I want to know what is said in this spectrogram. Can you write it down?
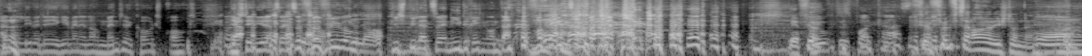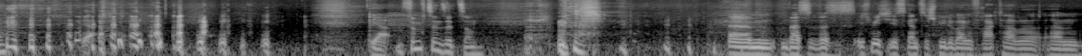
also liebe DEG, wenn ihr noch einen Mental Coach braucht, wir Ja. stehen jederzeit zur Verfügung, genau. die Spieler zu erniedrigen, um dann Erfolge zu der Fluch des Podcasts. Für 15 Euro die Stunde. Oh. Ja. 15 Sitzungen. Ähm, was, was ich mich das ganze Spiel über gefragt habe, ähm,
